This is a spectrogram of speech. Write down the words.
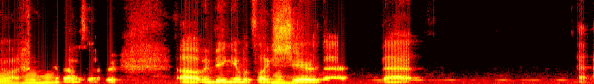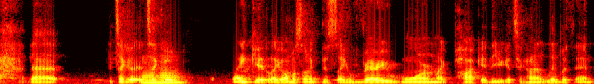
God. Mhm. That was under, um, and being able to like Mhm. share that that that that it's like a it's like a Mhm. blanket, like almost like this like very warm like pocket that you get to kind of live within,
